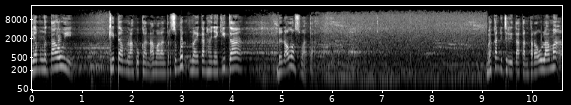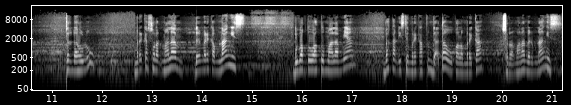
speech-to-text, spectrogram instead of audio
yang mengetahui kita melakukan amalan tersebut melainkan hanya kita dan Allah semata. Bahkan diceritakan para ulama terdahulu mereka sholat malam dan mereka menangis di waktu-waktu malamnya bahkan istri mereka pun tidak tahu kalau mereka sholat malam dan menangis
